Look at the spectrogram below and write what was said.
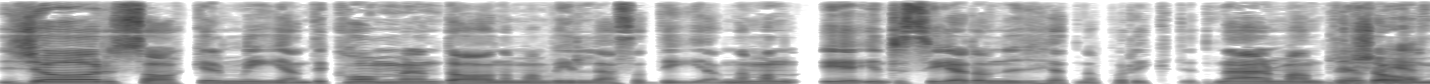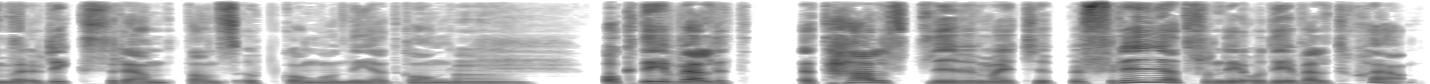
gör saker med. Det kommer en dag när man vill läsa DN, när man är intresserad av nyheterna på riktigt, när man bryr sig om riksräntans uppgång och nedgång. Mm. Och det är väldigt, ett halvt liv är man ju typ befriad från det och det är väldigt skönt.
